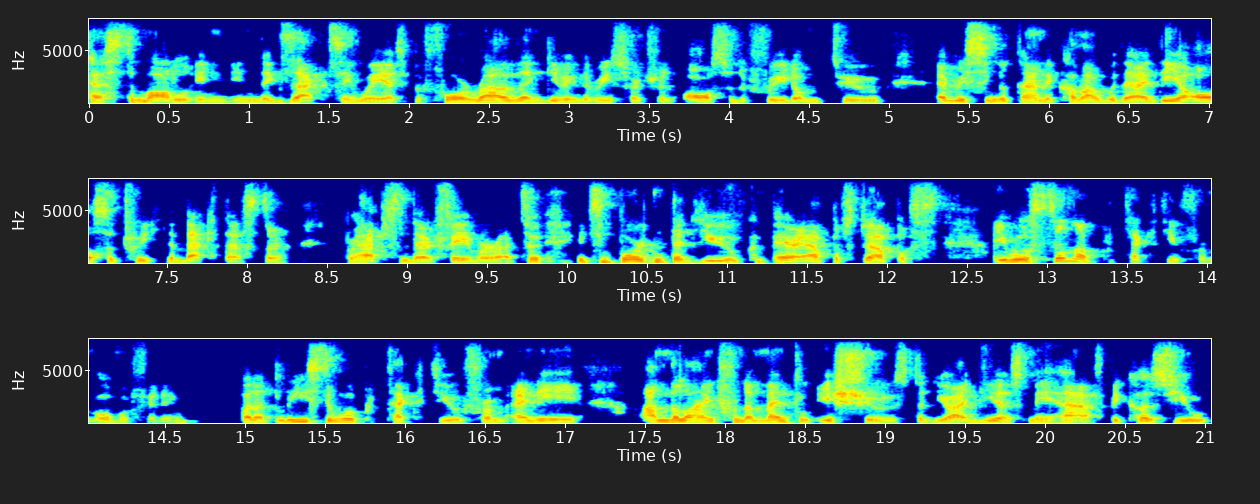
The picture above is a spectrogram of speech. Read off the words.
test the model in, in the exact same way as before, rather than giving the researchers also the freedom to every single time they come up with the idea, also treat the backtester perhaps in their favor, right? So it's important that you compare apples to apples. It will still not protect you from overfitting, but at least it will protect you from any underlying fundamental issues that your ideas may have because you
